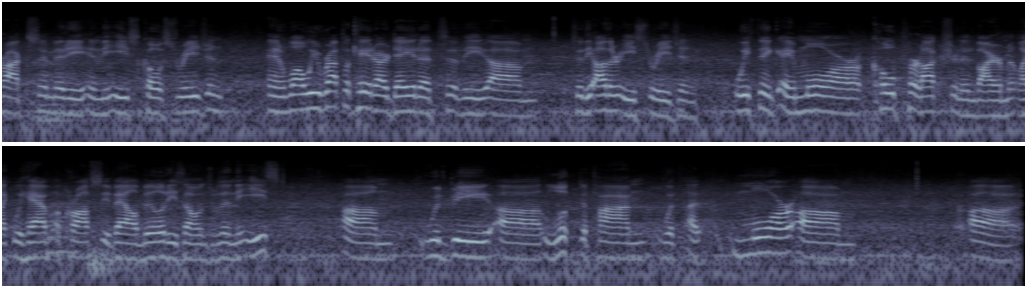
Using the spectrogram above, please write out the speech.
proximity in the East Coast region. And while we replicate our data to the, um, to the other East region, we think a more co-production environment like we have across the availability zones within the East um, would be uh, looked upon with more um, uh,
